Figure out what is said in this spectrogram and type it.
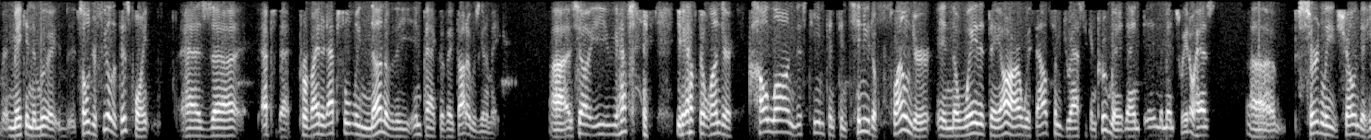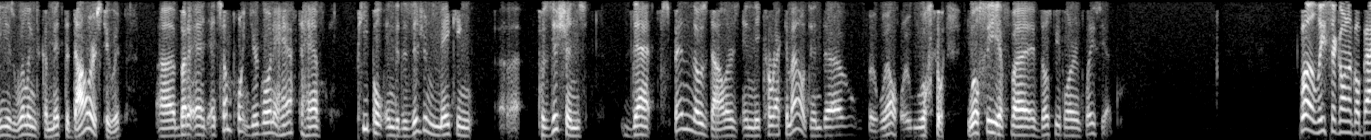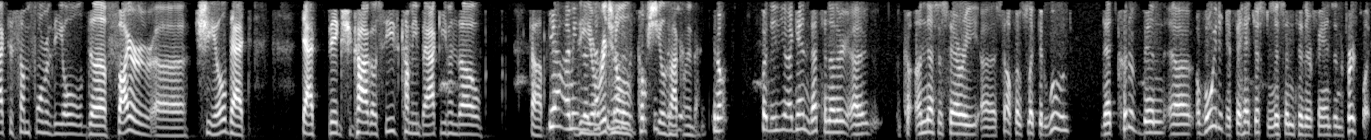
uh, making the move. Soldier Field at this point has uh, provided absolutely none of the impact that they thought it was going to make. Uh, so you have to you have to wonder how long this team can continue to flounder in the way that they are without some drastic improvement. And, and the Mansueto has uh, certainly shown that he is willing to commit the dollars to it. Uh, but at, at some point, you're going to have to have people in the decision-making uh, positions that spend those dollars in the correct amount. And uh, well, we'll we'll see if uh, if those people are in place yet. Well, at least they're going to go back to some form of the old uh, fire uh, shield that that big Chicago sees coming back, even though uh, yeah, I mean the original complete, shield's not coming back. You know, but you know, again, that's another uh, unnecessary uh, self-inflicted wound that could have been uh, avoided if they had just listened to their fans in the first place.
